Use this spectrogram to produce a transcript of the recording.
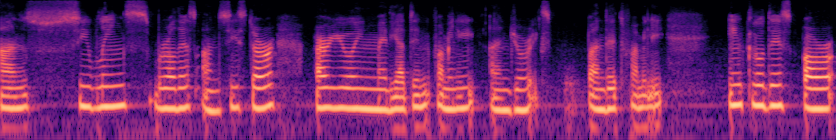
and siblings, brothers and sisters, are your immediate family and your expanded family includes or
